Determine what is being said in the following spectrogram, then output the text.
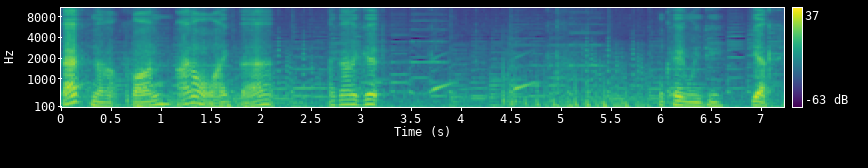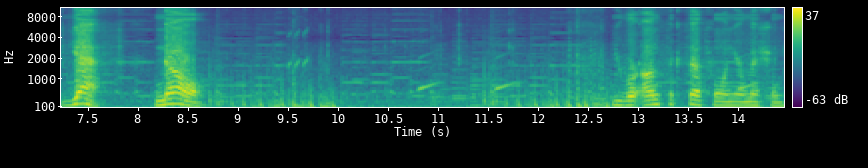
That's not fun. I don't like that. I gotta get... Okay, Weegee. Yes, yes! No! You were unsuccessful in your mission.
